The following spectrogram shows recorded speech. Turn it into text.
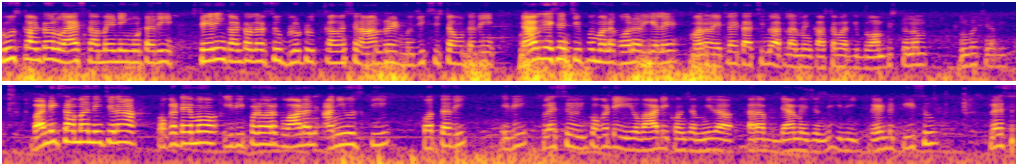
cruise control voice commanding ఉంటుంది. Steering controllers Bluetooth connection Android music system ఉంటుంది. నావిగేషన్ చిప్ మనకు ఓనర్ ఇయ్యలే. మనం ఎట్లయితే వచ్చిందో అట్లా మేము కస్టమర్కి ఇప్పుడు పంపిస్తున్నాం. ఇంకొచ్చి బండికి సంబంధించిన ఒకటేమో ఇది ఇప్పటివరకు వాడని అన్యూజ్కి కొత్తది. ఇది ప్లస్ ఇంకొకటి వాడి కొంచెం మీద ఖరాబ్ డ్యామేజ్ ఉంది. ఇది రెండు కీసు. ప్లస్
